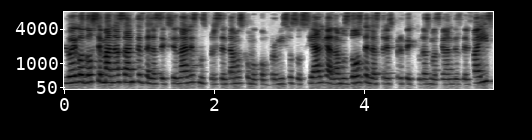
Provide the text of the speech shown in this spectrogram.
Luego, dos semanas antes de las seccionales, nos presentamos como compromiso social, ganamos dos de las tres prefecturas más grandes del país.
